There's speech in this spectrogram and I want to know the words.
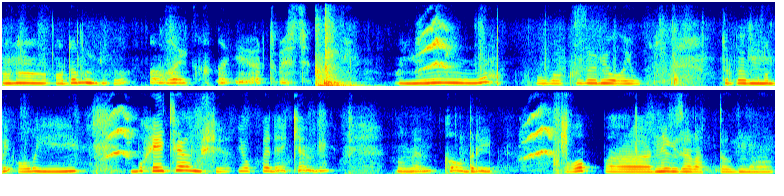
Ana adam ölüyor. Ay yardım etsin. Ayo. Allah kız ölüyor ayol. Dur ben bunu bir alayım. Bu heykelmiş ya. Yok ben heykel değil. Bunu ben kaldırayım. Hoppa ne güzel attım bunu.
